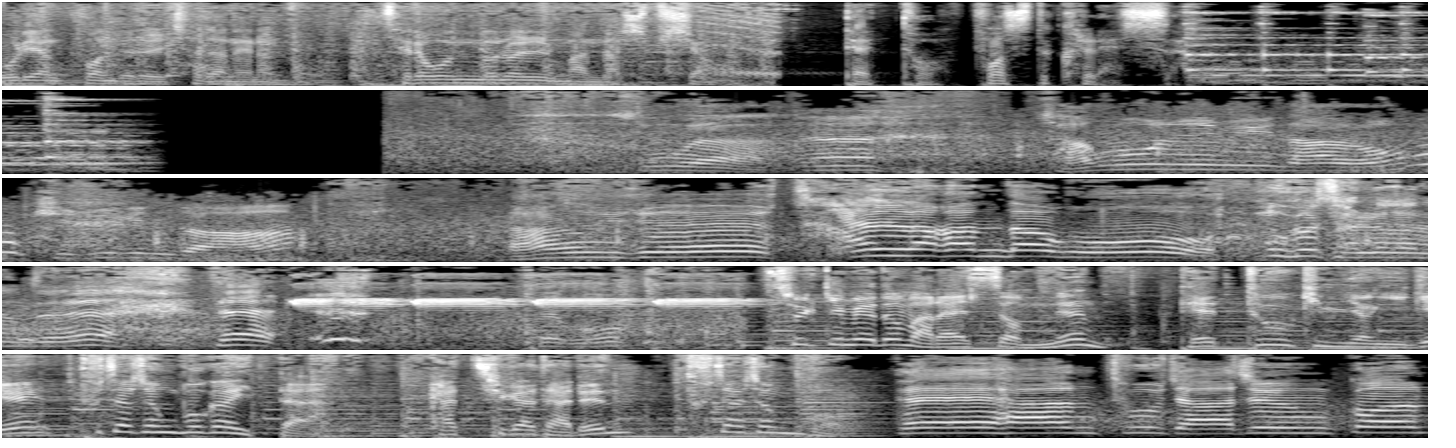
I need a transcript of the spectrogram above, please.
우량 펀드를 찾아내는 새로운 눈을 만나십시오. 대투 First Class. 친구야, 장모님이 나 너무 기죽인다. 나는 이제 잘 나간다고. 뭐가 잘 나가는데? 네. 최고. 술김에도 말할 수 없는 대투 김영익의 투자 정보가 있다. 가치가 다른 투자 정보. 대한투자증권.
